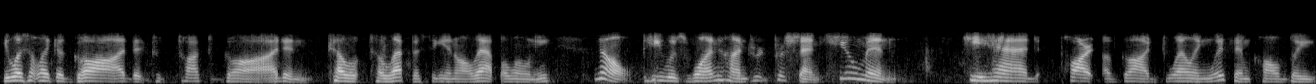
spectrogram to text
He wasn't like a god that could talk to God and tele- telepathy and all that baloney. No, he was 100% human. He had part of God dwelling with him called the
